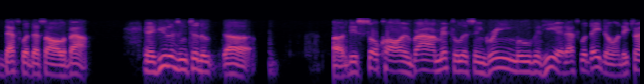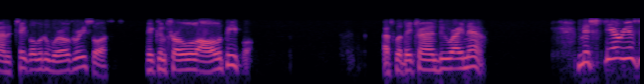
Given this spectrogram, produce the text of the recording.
That's what that's all about. And if you listen to the uh, uh, this so-called environmentalists and green movement here, that's what they're doing. They're trying to take over the world's resources and control all the people. That's what they're trying to do right now. Mysterious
